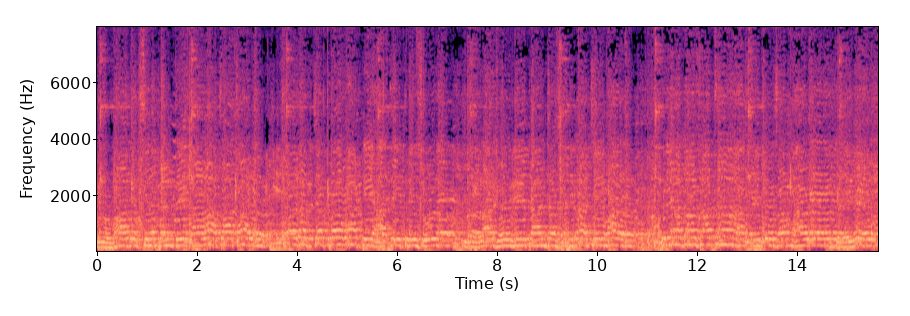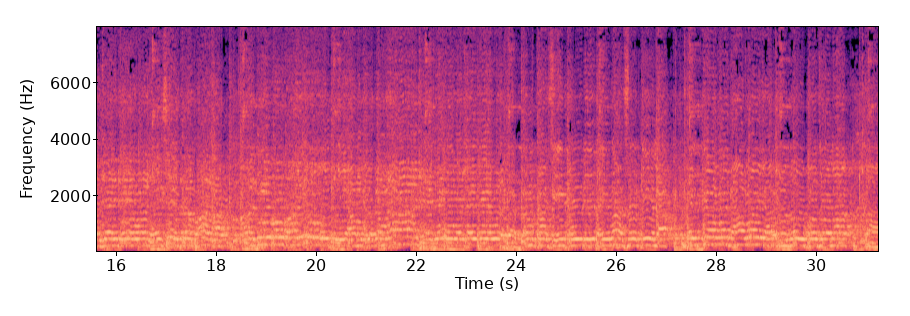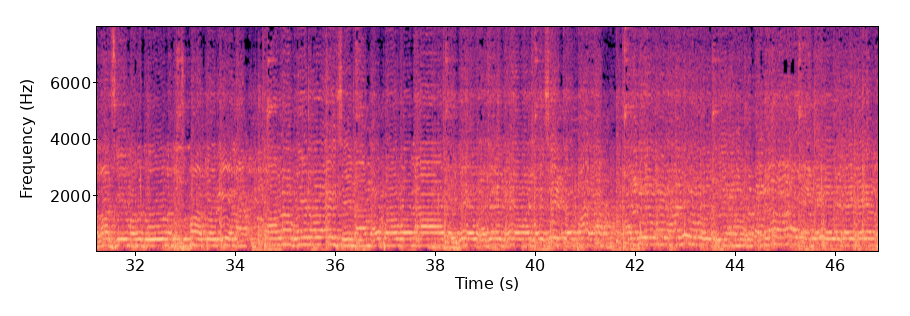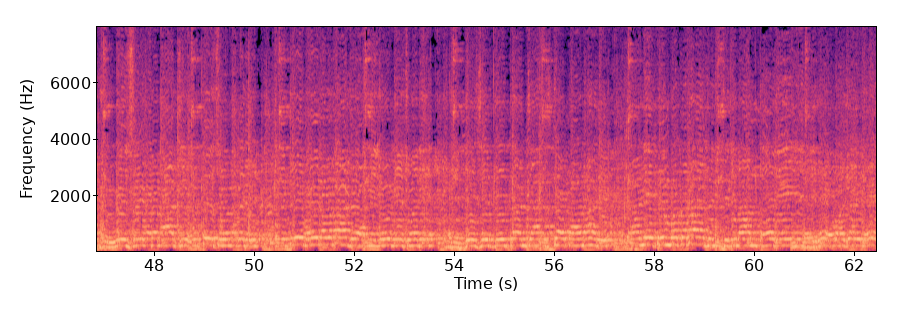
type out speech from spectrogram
विठोबा दक्षिण पंथे काळाचा कार कडक चक्र वाटे हाती त्रिशूळ. गळा झोले त्यांच्या सटकाचे माळ आपल्या दोन सुपात केला. काळा भैरवायचे नाम पावला. जय देव जय देवा जय शेत कमला जय देव जय देव पूर्वी सुवर्णाची होते सोनगरे. तिथे भैरव योगेश्वरी. सिद्धी सिद्धी त्यांच्या अष्टकानारे. त्याने त्र्यंबक राज जय देव जाए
